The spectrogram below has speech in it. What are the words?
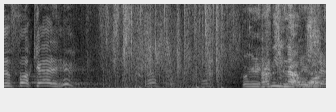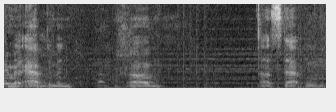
The fuck out of here. We're gonna How get do you you not out of here. walk from an abdomen, um, uh, stab wound?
